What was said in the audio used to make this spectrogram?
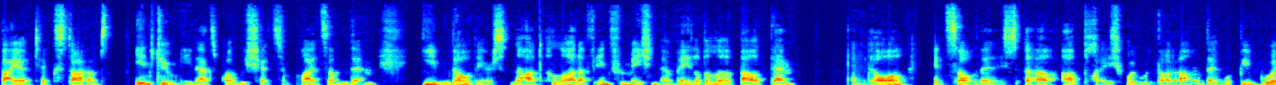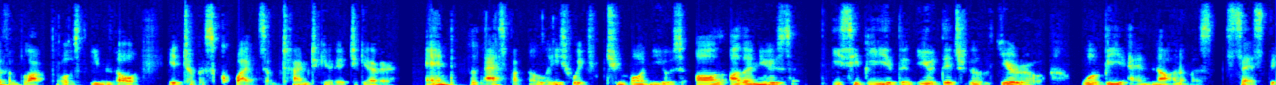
biotech startups in Germany. That's why we shed some lights on them, even though there's not a lot of information available about them at all. And so that is a, a, place where we thought, oh, that would be worth a blog post, even though it took us quite some time to get it together. And last but not least, we have two more news. All other news, ECB, the new digital euro, will be anonymous, says the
